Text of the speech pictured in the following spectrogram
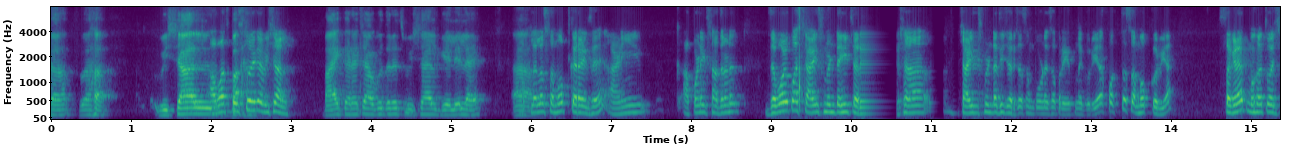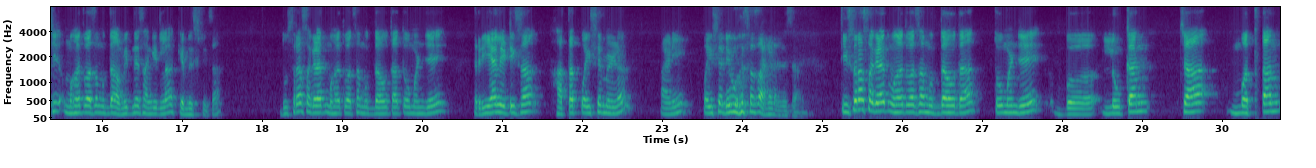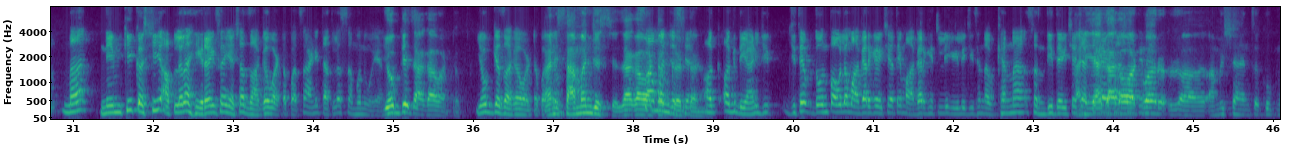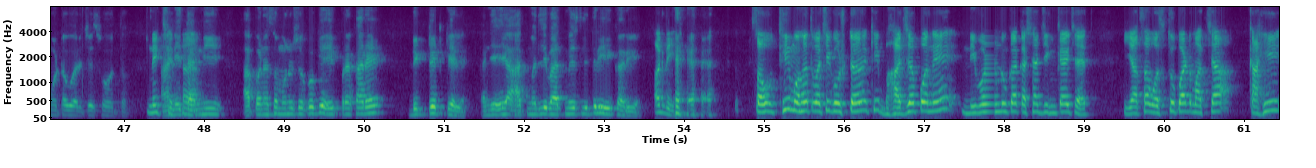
विशाल आवाज पोचतोय का विशाल? बाय करायच्या अगोदरच विशाल गेलेला आहे. आपल्याला समाप्त करायचंय आणि आपण एक साधारण जवळपास चाळीस मिनिटं ही चर्चा चाळीस मिनिटात ही चर्चा संपवण्याचा प्रयत्न करूया. फक्त समाप्त करूया. सगळ्यात महत्वाची महत्त्वाचा मुद्दा अमितने सांगितला केमिस्ट्रीचा दुसरा सगळ्यात महत्त्वाचा मुद्दा होता तो म्हणजे रियालिटीचा हातात पैसे मिळणं आणि पैसे देऊ असं सांगणं. सांग. तिसरा सगळ्यात महत्त्वाचा मुद्दा होता तो म्हणजे लोकांच्या मतांना नेमकी कशी आपल्याला हेरायचं याच्या जागा वाटपाचा आणि त्यातल्या समन्वय योग्य जागा वाटप. योग्य जागा वाटपाचा आणि सामंजस्य जागा वाटप सामंजस्य अगदी. आणि जिथे दोन पावलं माघार घ्यायची आहे, ते माघार घेतली गेली जिथे नवख्यांना संधी द्यायची आहे, जागा. वाटवर अमित शहा यांचं खूप मोठं वर्चस्व होतं. आणि. त्यांनी आपण असं म्हणू शकू की एक प्रकारे डिक्टेट केलं. म्हणजे ही आतमधली बातमी असली तरी ही खरी अगदी. चौथी महत्वाची गोष्ट की भाजपने निवडणुका कशा जिंकायच्या आहेत याचा वस्तुपाठ मागच्या काही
